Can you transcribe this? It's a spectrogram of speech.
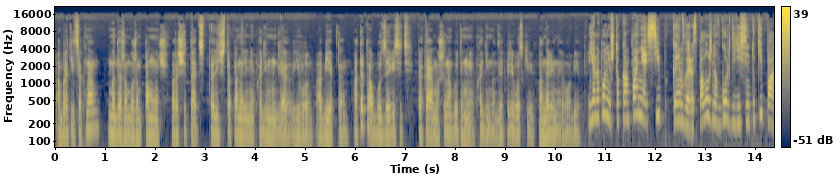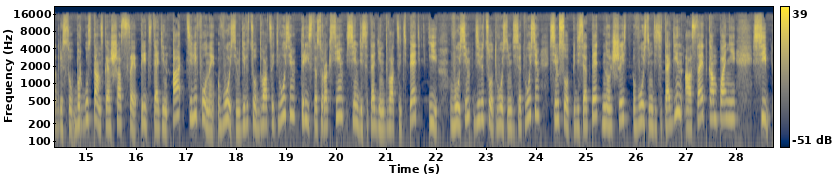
обратиться к нам. Мы даже можем помочь рассчитать количество панелей, необходимых для его объекта. От этого будет зависеть, какая машина будет ему необходима для перевозки панелей на его объект. Я напомню, что компания СИП КМВ расположена в городе Ессентуки по адресу Баргустанское шоссе 31А, телефоны 8 928 347 71 25 и 8 988 755 06 81, а сайт компании SIP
